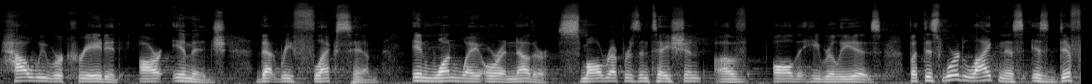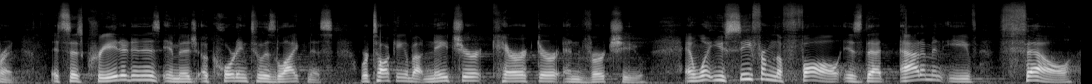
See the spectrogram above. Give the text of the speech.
how we were created, our image, that reflects Him in one way or another. Small representation of all that he really is. But this word likeness is different. It says, created in his image according to his likeness. We're talking about nature, character, and virtue. And what you see from the fall is that Adam and Eve fell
